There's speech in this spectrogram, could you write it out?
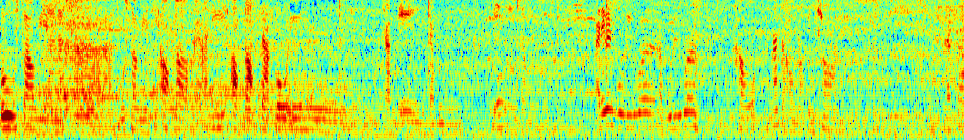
บลูซาเวียนะคะบลูซาเวียที่ออกดอกแล้ว อันนี้ออกดอกจากโบเองเลยทำเองกับมือเลี้ยงเองกับมืออันนี้เป็นบูริเวอร์ค่ะบูริเวอร์เขาน่าจะออกดอกเป็นช่อนแล้วก็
